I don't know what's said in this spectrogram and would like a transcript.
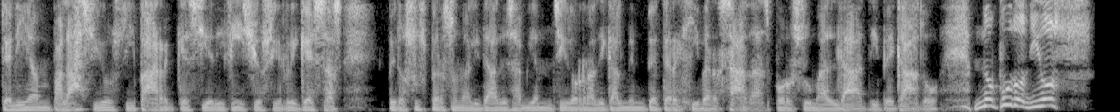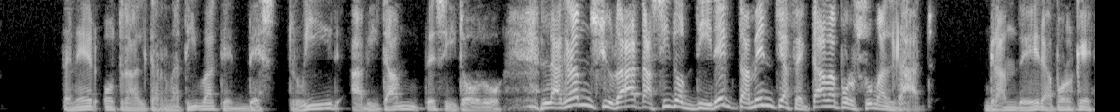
Tenían palacios y parques y edificios y riquezas, pero sus personalidades habían sido radicalmente tergiversadas por su maldad y pecado. No pudo Dios tener otra alternativa que destruir habitantes y todo. La gran ciudad ha sido directamente afectada por su maldad. Grande era porque,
